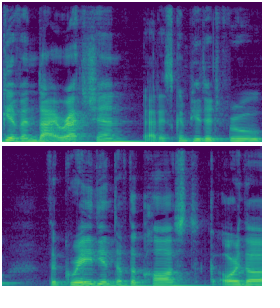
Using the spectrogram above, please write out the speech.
given direction that is computed through the gradient of the cost or the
